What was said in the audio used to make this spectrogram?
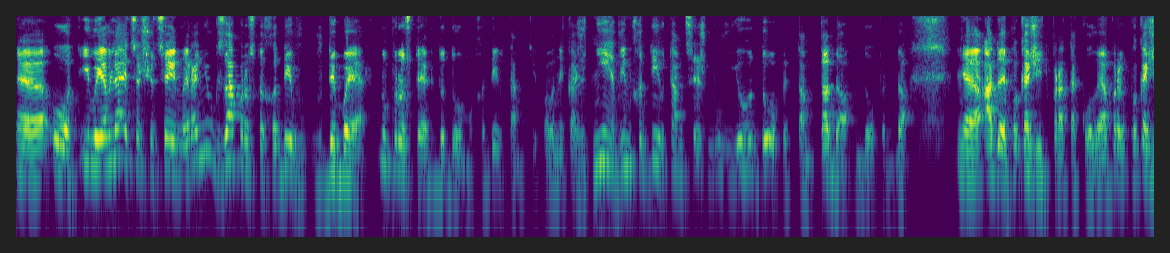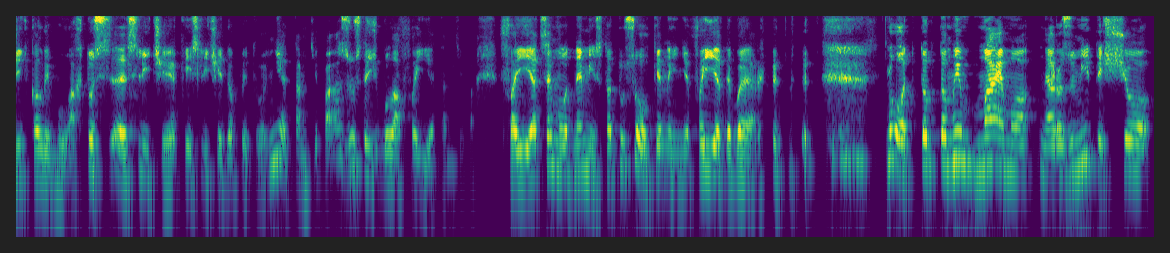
Е, От, і виявляється, що цей Миранюк запросто ходив в ДБР, ну просто як додому ходив там. Типу, вони кажуть, ні, він ходив там, це ж був його допит. Там та да, допит, да. Е, А де покажіть протоколи, а покажіть, коли був. А хтось е, слідчий, який слідчий допитував? Ні, там, типу, а зустріч була в фоє. Там, типу, фоє це модне місто, тусовки нині, фоє ДБР. От, тобто, ми маємо розуміти, що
